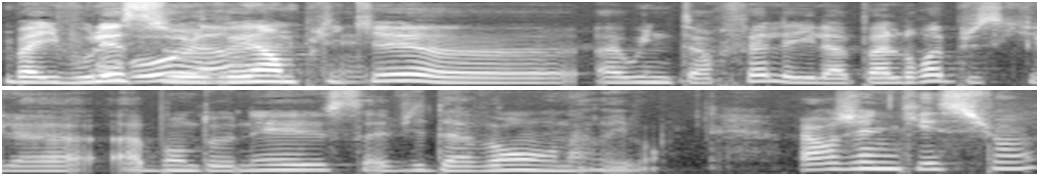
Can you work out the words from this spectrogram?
Bah, il voulait gros, se là, réimpliquer euh, à Winterfell et il a pas le droit puisqu'il a abandonné sa vie d'avant en arrivant. Alors j'ai une question.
